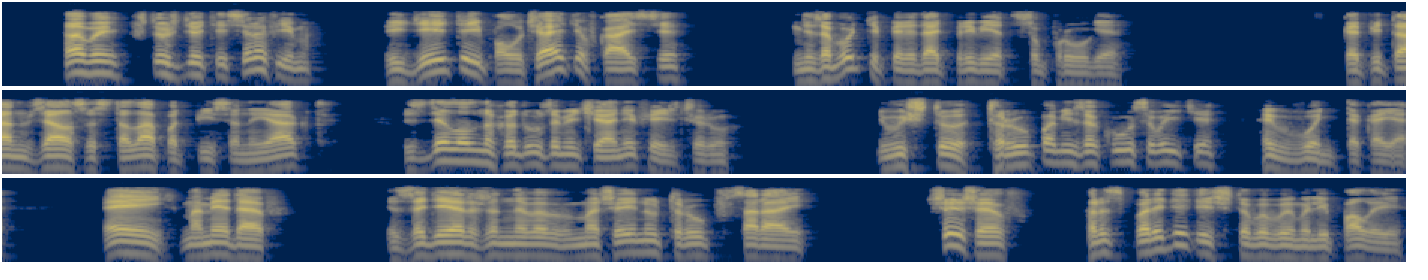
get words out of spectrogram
— А вы что ждете, Серафим? Идите и получайте в кассе. Не забудьте передать привет супруге. Капитан взял со стола подписанный акт, сделал на ходу замечание фельдшеру. — Вы что, трупами закусываете? Вонь такая! Эй, Мамедов! Задержанного в машину труп в сарай. Шишев, распорядитесь, чтобы вымыли полы.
